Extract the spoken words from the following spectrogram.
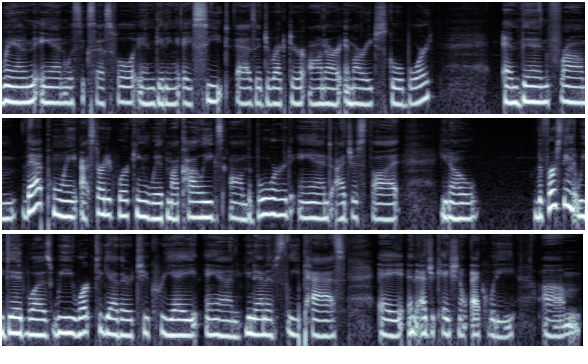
ran and was successful in getting a seat as a director on our MRH school board. And then from that point, I started working with my colleagues on the board, and I just thought, you know, the first thing that we did was we worked together to create and unanimously pass a an educational equity um,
